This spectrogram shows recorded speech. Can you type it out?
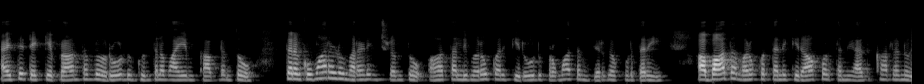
అయితే టెక్కే ప్రాంతంలో రోడ్డు గుంతలమాయం కావడంతో తన కుమారుడు మరణించడంతో ఆ తల్లి మరొకరికి రోడ్డు ప్రమాదం జరగకూడదని ఆ బాధ మరొక తల్లికి రాకూడదని అధికారులను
